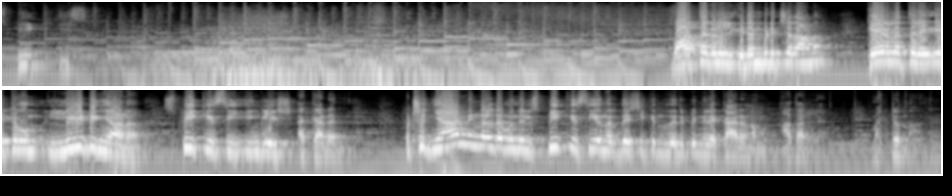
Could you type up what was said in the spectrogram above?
സ്പീക്ക് ഈസി വാർത്തകളിൽ ഇടം പിടിച്ചതാണ്. കേരളത്തിലെ ഏറ്റവും ലീഡിംഗ് ആണ് സ്പീക്ക് ഈസി ഇംഗ്ലീഷ് അക്കാഡമി പക്ഷെ ഞാൻ നിങ്ങളുടെ മുന്നിൽ സ്പീക്ക് ഈസിയെ നിർദ്ദേശിക്കുന്നതിന് പിന്നിലെ കാരണം അതല്ല. മറ്റൊന്നാണ്.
